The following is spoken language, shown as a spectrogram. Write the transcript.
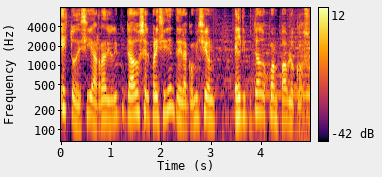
Esto decía a Radio Diputados el presidente de la comisión, el diputado Juan Pablo Coso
